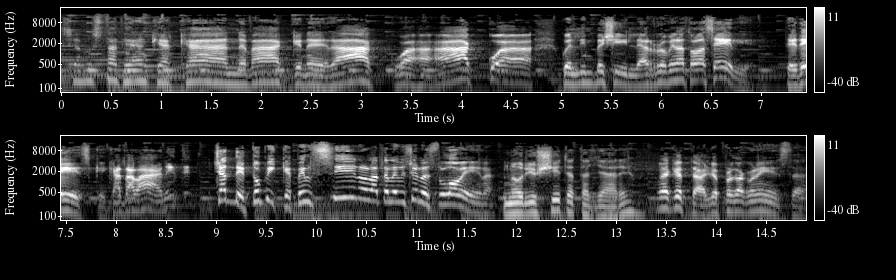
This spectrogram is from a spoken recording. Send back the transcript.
Siamo stati anche a Cannes, Wagner, acqua, acqua. Quell'imbecille ha rovinato la serie. Tedeschi, catalani. Ci ha detto picche persino la televisione slovena. Non riuscite a tagliare? Ma che taglio, il protagonista?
